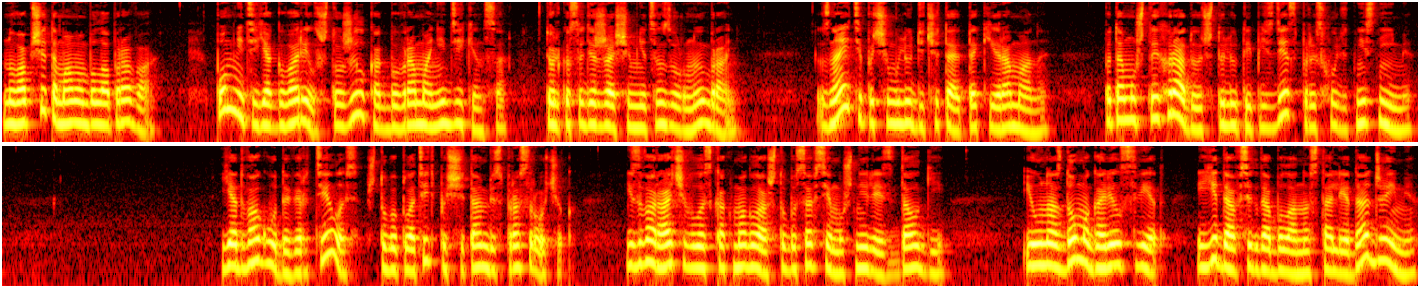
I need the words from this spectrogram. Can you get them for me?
Но вообще-то мама была права. Помните, я говорил, что жил как бы в романе Диккенса, только содержащем нецензурную брань? Знаете, почему люди читают такие романы? Потому что их радует, что лютый пиздец происходит не с ними, я два года вертелась, чтобы платить по счетам без просрочек. Изворачивалась как могла, чтобы совсем уж не лезть в долги. И у нас дома горел свет, и еда всегда была на столе, да, Джейми?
